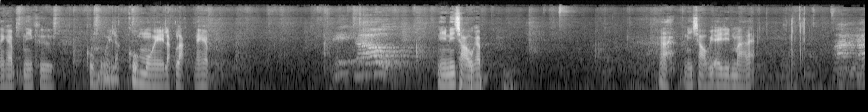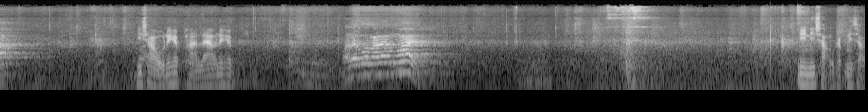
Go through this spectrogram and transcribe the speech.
นะครับ นี่คือคู่มวยหลักคู่มวยหลักๆนะครับ นี่นิชาวครับ นี่ชาววิไอดินมาแล้วนี่ชาวนะครับผ่านแล้วนะครับมาแล้วมาแล้วมวยนี่นิชาวครับนิชาว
